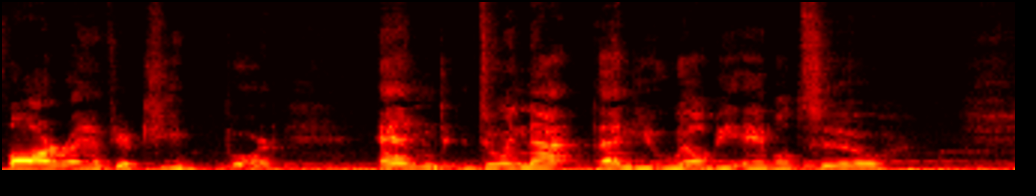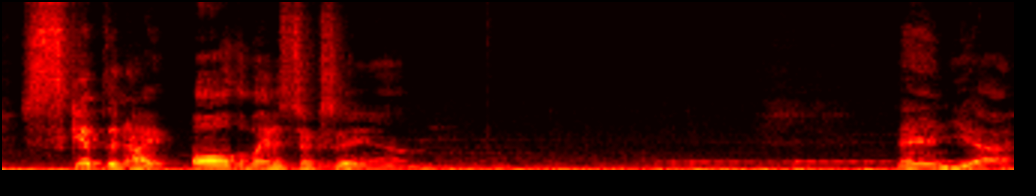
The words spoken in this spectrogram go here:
far right of your keyboard. And doing that, then you will be able to skip the night all the way to 6 a.m. And yeah,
